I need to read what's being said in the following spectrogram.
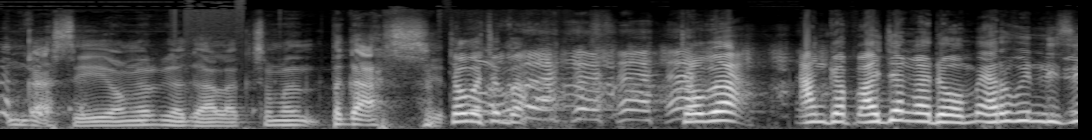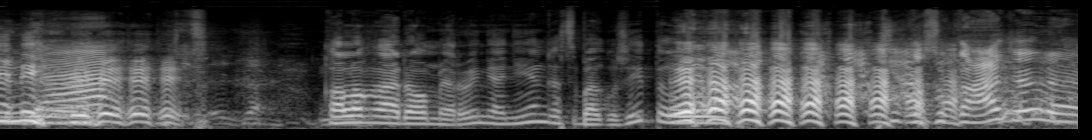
Enggak sih, Om Aaron gak galak, cuman tegas. gitu. Coba coba coba anggap aja nggak ada Om Erwin di sini. Kalau nggak ada Om Erwin nyanyinya nggak sebagus itu. Suka-suka aja udah.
